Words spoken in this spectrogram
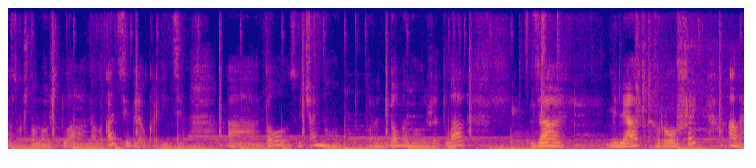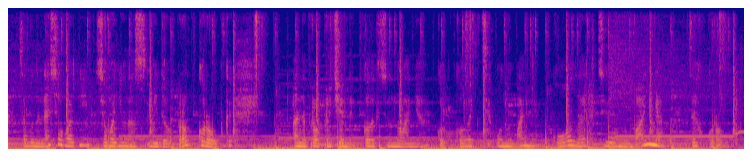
безкоштовного житла на локації для українців до звичайного орендованого житла за мільярд грошей. Але це буде не сьогодні. Сьогодні у нас відео про коробки, а не про причини колекціонування колекціонування колекціонування цих коробок.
